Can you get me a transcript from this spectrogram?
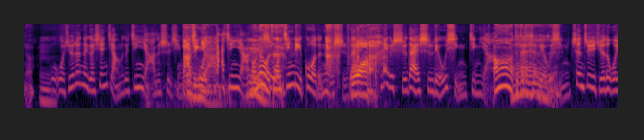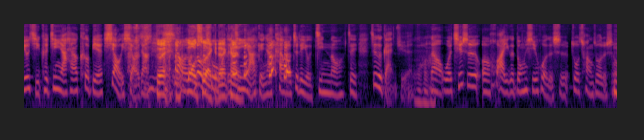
呢？嗯，我我觉得那个先讲那个金牙的事情，大金牙，大金牙，哦，那我是我经历过的那个时代，哇，那个时代是流行金牙，哦，对对。是流行，甚至于觉得我有几颗金牙，还要特别笑一笑，这样。对，笑露出我的金牙给人家看，我这里有金哦，这这个感觉。那我其实呃画一个东西或者是做创作的时候，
